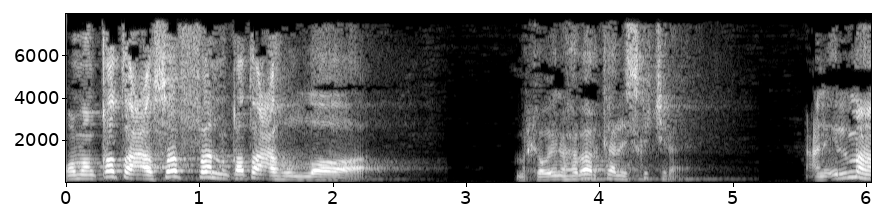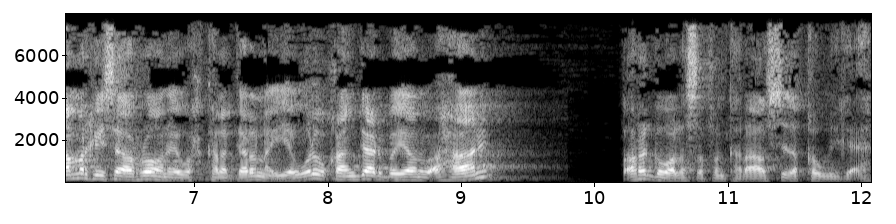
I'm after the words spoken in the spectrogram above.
waman qataca safan qatacahu allah. Marka waa inuu habaarkaa la yska jiraa yacni ilmaha markaysaga roon ee wax kala garanaya walow qaangaadh bayaanu ahaanin ragga waa la safan karaa sida qawiga ah.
